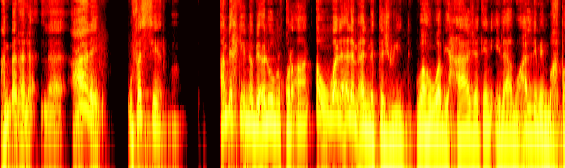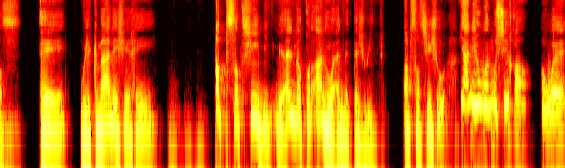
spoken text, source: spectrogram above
عم لا لا, عالم مفسر. عم بيحكي إنه بعلوم القرآن أول علم علم التجويد وهو بحاجة إلى معلم مختص. إيه؟ والكمالة شيخي أبسط شيء بعلم القرآن هو علم التجويد. أبسط شيء شو؟ يعني هو الموسيقى هو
